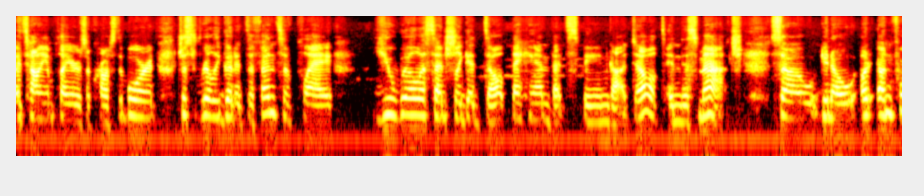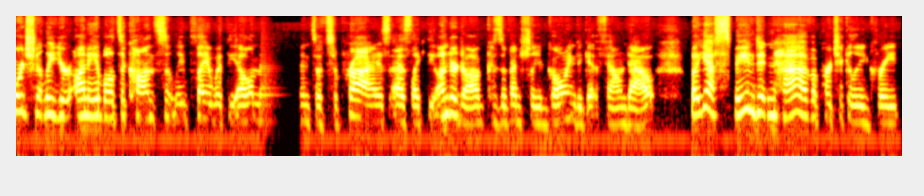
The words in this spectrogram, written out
Italian players across the board, just really good at defensive play, you will essentially get dealt the hand that Spain got dealt in this match. So, you know, unfortunately, you're unable to constantly play with the element of surprise as like the underdog because eventually you're going to get found out. But yes, yeah, Spain didn't have a particularly great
